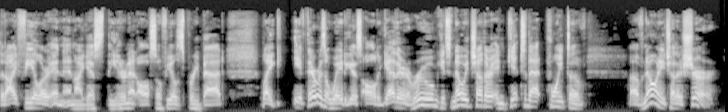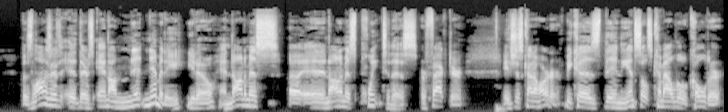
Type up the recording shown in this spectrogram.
that I feel, or and and I guess the internet also feels pretty bad. Like if there was a way to get us all together in a room, get to know each other, and get to that point of of knowing each other, sure. But as long as there's, uh, there's anonymity, you know, anonymous, uh, an anonymous point to this or factor, it's just kind of harder because then the insults come out a little colder.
